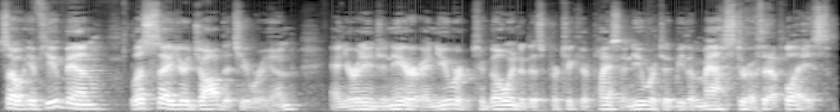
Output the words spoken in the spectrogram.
So if you've been, let's say your job that you were in, and you're an engineer, and you were to go into this particular place, and you were to be the master of that place.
